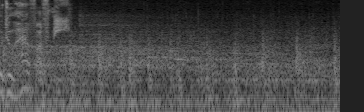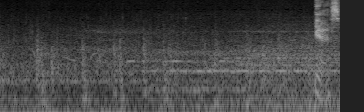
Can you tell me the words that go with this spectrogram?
Would you have of me? Yes,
